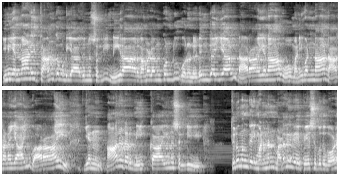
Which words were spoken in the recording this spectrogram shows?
இனி என்னாலே தாங்க முடியாதுன்னு சொல்லி நீரார் கமலம் கொண்டு ஒரு நெடுங்கையால் நாராயணா ஓ மணிவண்ணா நாகனையாய் வாராய் என் ஆரிடர் நீக்காய்னு சொல்லி திருமங்கை மன்னன் மடலிலே பேசுவது போல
